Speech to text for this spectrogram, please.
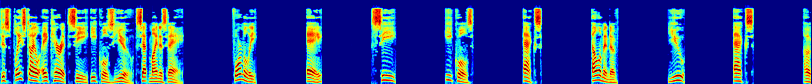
Display style A caret C equals U set minus A Formally A C equals X element of U X a.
